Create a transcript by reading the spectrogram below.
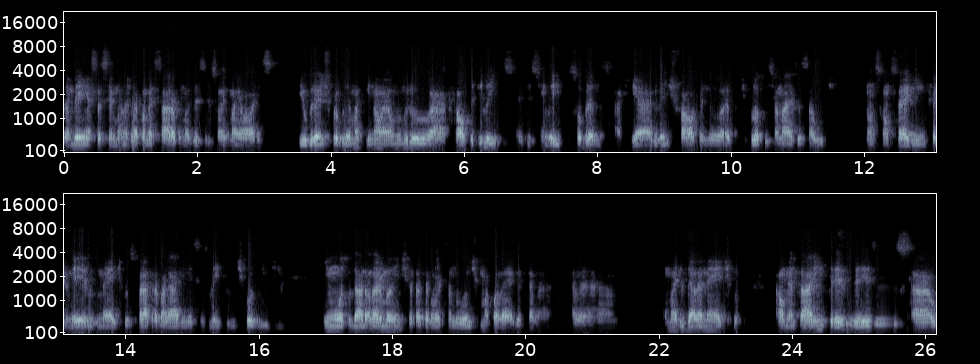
Também essa semana já começaram algumas restrições maiores. E o grande problema aqui não é o número, a falta de leitos. Existem leitos sobrando. Aqui a grande falta é de profissionais da saúde. Não se consegue enfermeiros, médicos para trabalharem nesses leitos de Covid. Né? E um outro dado alarmante, que eu estava conversando hoje com uma colega, que ela, ela, o marido dela é médico, aumentarem em três vezes a,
